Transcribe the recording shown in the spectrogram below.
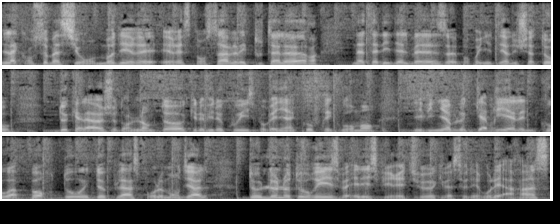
la consommation modérée et responsable, avec tout à l'heure Nathalie Delbez, propriétaire du château de Calage dans le Languedoc, Ville Quiz pour gagner un coffret gourmand des vignobles Gabriel Co à Bordeaux et deux places pour le mondial de l'œnotourisme et les spiritueux qui va se dérouler à Reims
